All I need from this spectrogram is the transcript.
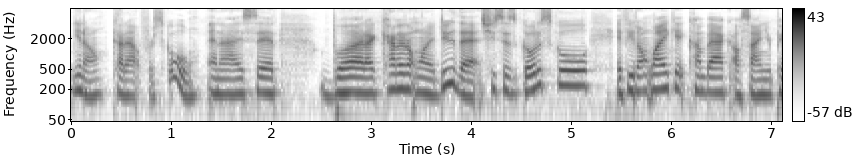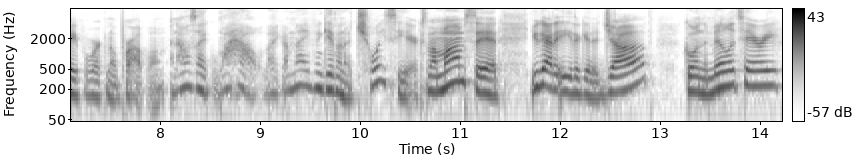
you know, cut out for school. And I said, but I kind of don't want to do that. She says, go to school. If you don't like it, come back. I'll sign your paperwork, no problem. And I was like, wow, like I'm not even given a choice here. Because my mom said, you got to either get a job, go in the military,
